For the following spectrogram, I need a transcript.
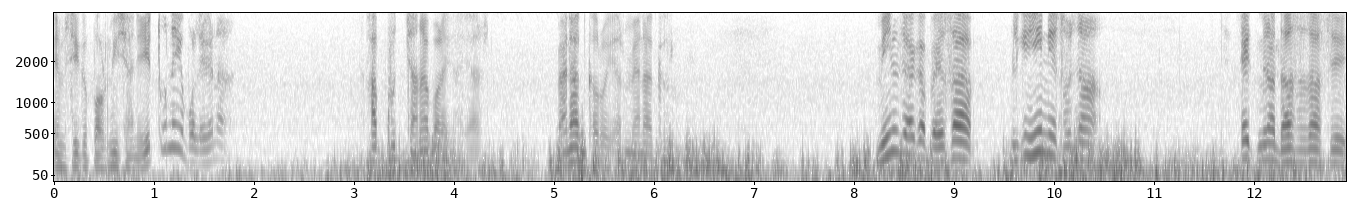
एमसी को परमिशन है ये तो नहीं बोलेगा ना। आप खुद जाना पड़ेगा यार। मेहनत करो यार, मेहनत करो। मिल जाएगा पैसा, लेकिन ये नहीं सोचना। एक महीना दस हज़ार से,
